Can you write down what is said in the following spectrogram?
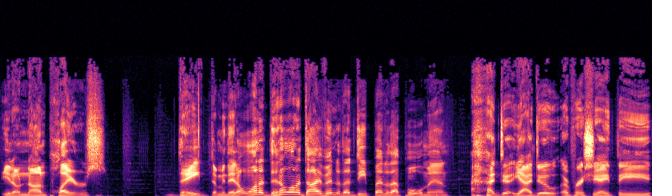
you know, non players, they I mean they don't want to they don't want to dive into that deep end of that pool, man. I do. Yeah, I do appreciate the,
